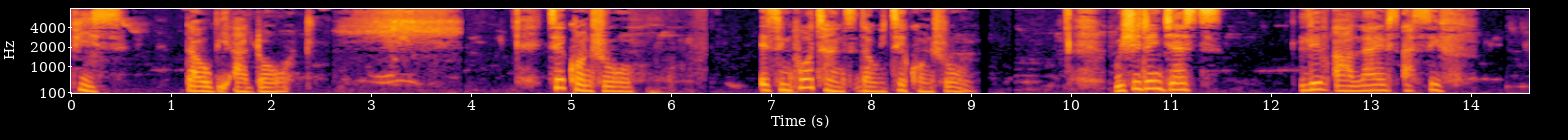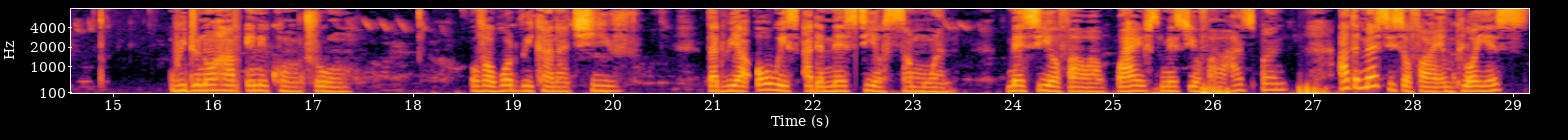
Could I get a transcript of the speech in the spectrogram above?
peace that will be adored. Take control. It's important that we take control. We shouldn't just live our lives as if we do not have any control over what we can achieve, that we are always at the mercy of someone, mercy of our wives, mercy of our husband, at the mercies of our employers,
